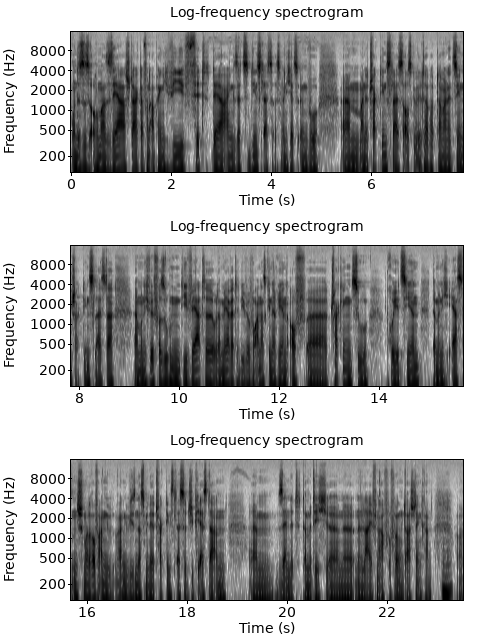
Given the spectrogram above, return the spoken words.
und es ist auch immer sehr stark davon abhängig, wie fit der eingesetzte Dienstleister ist. Wenn ich jetzt irgendwo ähm, meine Truck-Dienstleister ausgewählt habe, habe da meine zehn Truck-Dienstleister ähm, und ich will versuchen, die Werte oder Mehrwerte, die wir woanders generieren, auf äh, Trucking zu projizieren, dann bin ich erstens schon mal darauf ange angewiesen, dass mir der Truck-Dienstleister GPS-Daten ähm, sendet, damit ich äh, eine, eine Live-Nachverfolgung darstellen kann. Mhm. Äh,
